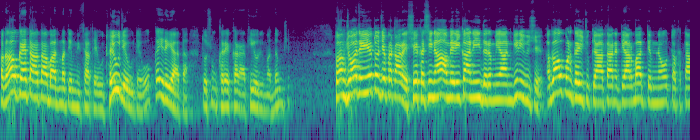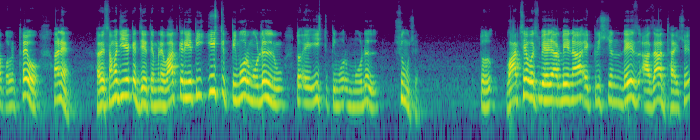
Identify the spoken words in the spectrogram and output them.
અગાઉ કહેતા હતા, બાદમાં તેમની સાથે એવું થયું જેવું તેઓ કહી રહ્યા હતા. તો શું ખરેખર આ થિયોરીમાં દમ છે? તો આમ જોવા જઈએ તો જે પ્રકારે શેખ હસીના અમેરિકાની દરમિયાનગીરી વિશે અગાઉ પણ કહી ચૂક્યા હતા અને ત્યારબાદ તેમનો તખતા પલટ થયો અને હવે સમજીએ કે જે તેમણે વાત કરી હતી ઈસ્ટ તિમોર મોડલનું, તો એ ઈસ્ટ તિમોર મોડલ શું છે? તો વાત છે વર્ષ બે હજાર બેના, એક ક્રિશ્ચિયન દેશ આઝાદ થાય છે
